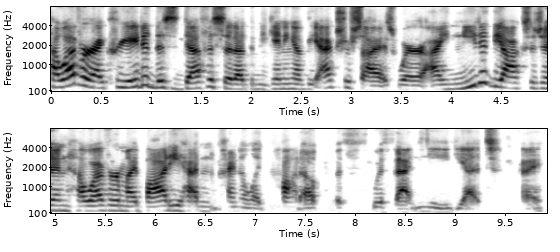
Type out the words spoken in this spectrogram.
However, I created this deficit at the beginning of the exercise where I needed the oxygen. However, my body hadn't kind of like caught up with with that need yet. Okay.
